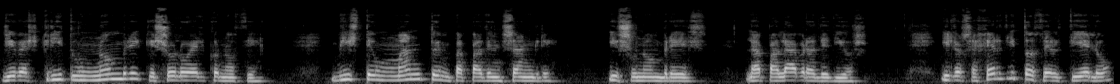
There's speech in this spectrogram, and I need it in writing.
Lleva escrito un nombre que sólo él conoce. Viste un manto empapado en sangre, y su nombre es la palabra de Dios. Y los ejércitos del cielo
